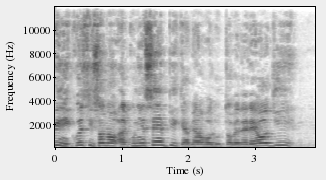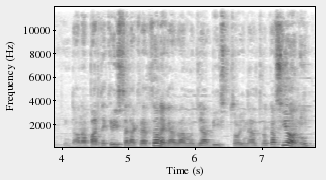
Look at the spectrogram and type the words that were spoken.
Quindi questi sono alcuni esempi che abbiamo voluto vedere oggi, da una parte Cristo e la creazione che avevamo già visto in altre occasioni,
